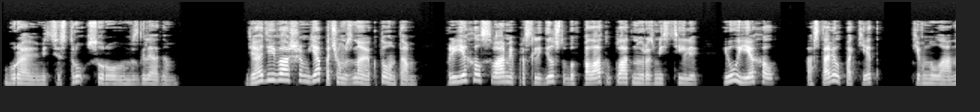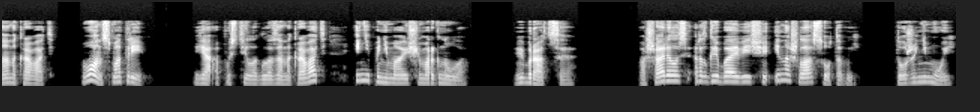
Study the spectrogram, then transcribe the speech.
буравя медсестру суровым взглядом. «Дядей вашим, я почем знаю, кто он там. Приехал с вами, проследил, чтобы в палату платную разместили, и уехал. Оставил пакет», – кивнула она на кровать. «Вон, смотри». Я опустила глаза на кровать и непонимающе моргнула. Вибрация. Пошарилась, разгребая вещи, и нашла сотовый. Тоже не мой.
